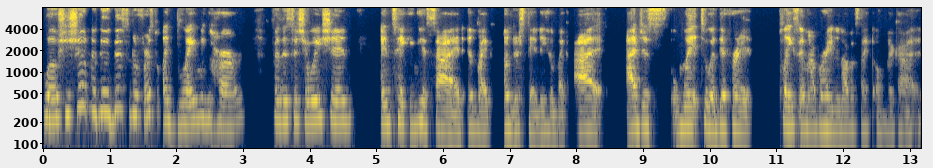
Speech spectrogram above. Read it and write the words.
well she shouldn't have done this in the first like blaming her for the situation and taking his side and like understanding him. Like i i just went to a different place in my brain and i was like oh my god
